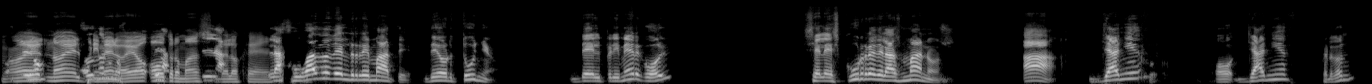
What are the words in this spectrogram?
No es, no es el primero, es otro más la- de los que. La jugada del remate de Ortuño del primer gol se le escurre de las manos a Yáñez, o Yáñez, perdón,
